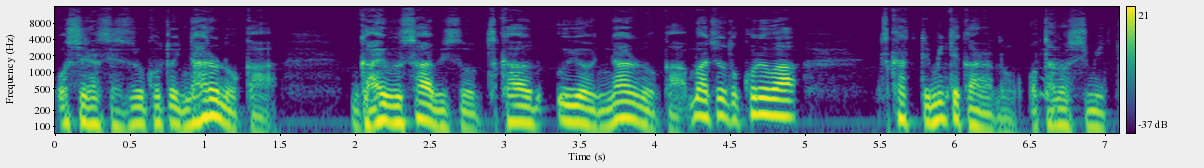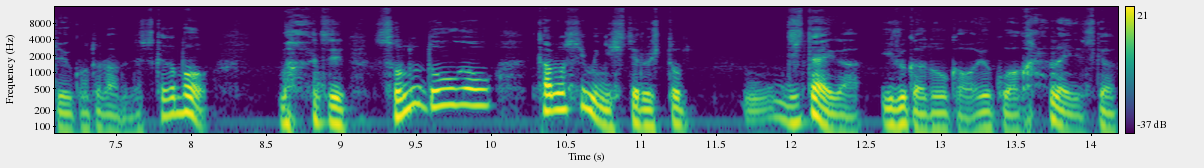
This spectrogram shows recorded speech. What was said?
お知らせすることになるのか外部サービスを使うようになるのかまあちょっとこれは使ってみてからのお楽しみということなんですけども、まあ、別にその動画を楽しみにしてる人自体がいるかどうかはよくわからないんですけど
